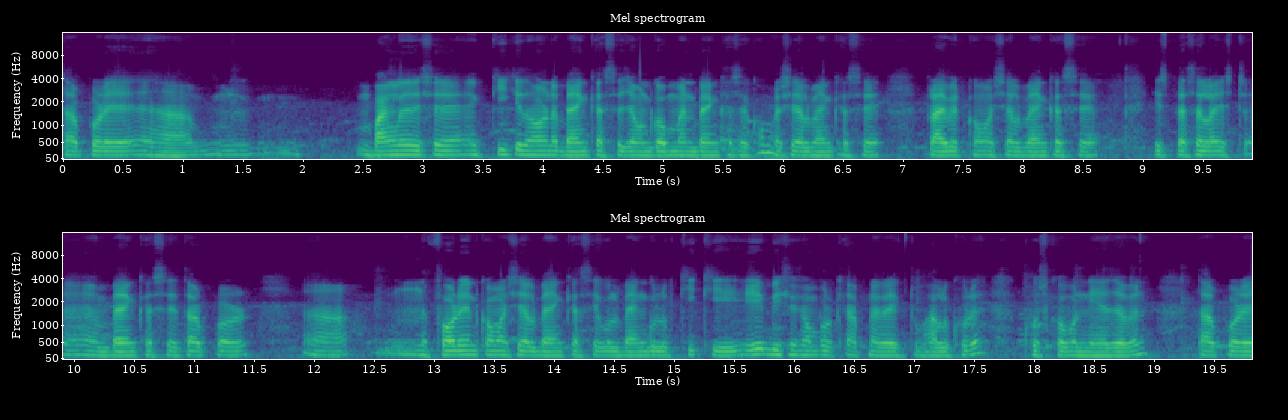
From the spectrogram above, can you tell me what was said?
তারপরে বাংলাদেশে কী কী ধরনের ব্যাংক আছে? যেমন গভর্নমেন্ট ব্যাংক আছে কমার্শিয়াল ব্যাংক আছে প্রাইভেট কমার্শিয়াল ব্যাংক আছে স্পেশালাইজড ব্যাংক আছে, তারপর ফরেন কমার্শিয়াল ব্যাংক আছে, এগুলো ব্যাংকগুলো কী কী? এই বিষয় সম্পর্কে আপনারা একটু ভালো করে খোঁজ খবর নিয়ে যাবেন। তারপরে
